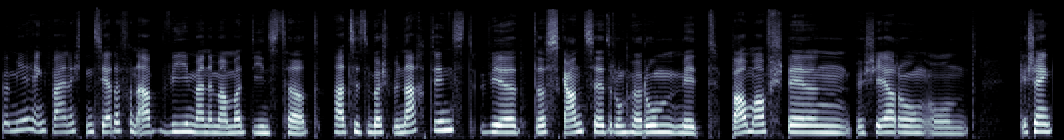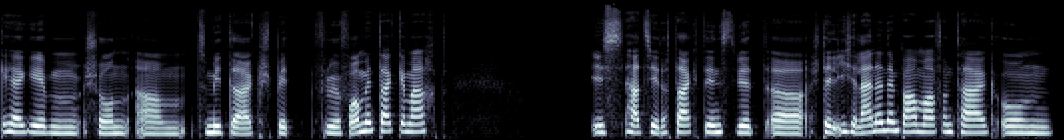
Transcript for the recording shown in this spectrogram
Bei mir hängt Weihnachten sehr davon ab, wie meine Mama Dienst hat. Hat sie zum Beispiel Nachtdienst, wird das Ganze drumherum mit Baum aufstellen, Bescherung und Geschenke hergeben schon ähm, zu Mittag, spät, früher Vormittag gemacht ist, hat sie jedoch Tagdienst, wird, äh, stelle ich alleine den Baum auf am Tag und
